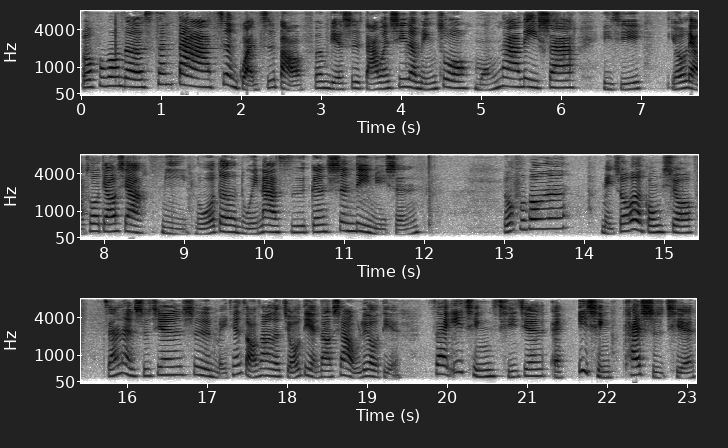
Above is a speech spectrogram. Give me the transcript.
罗浮宫的三大镇馆之宝分别是达文西的名作《蒙娜丽莎》，以及有两座雕像：米罗的维纳斯跟胜利女神。罗浮宫呢，每周二公休，展览时间是每天早上的九点到下午六点。在疫情期间，哎，疫情开始前，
